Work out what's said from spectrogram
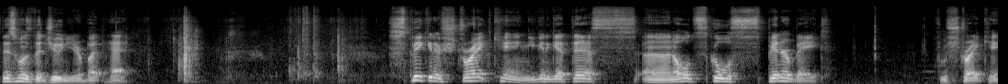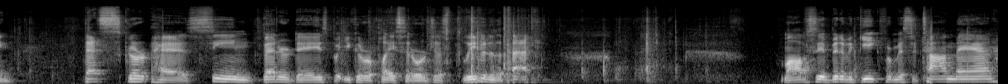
This was the junior, but hey. Speaking of Strike King, you're gonna get this, an old school spinner bait from Strike King. That skirt has seen better days, but you could replace it or just leave it in the pack. I'm obviously a bit of a geek for Mr. Tom Mann.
